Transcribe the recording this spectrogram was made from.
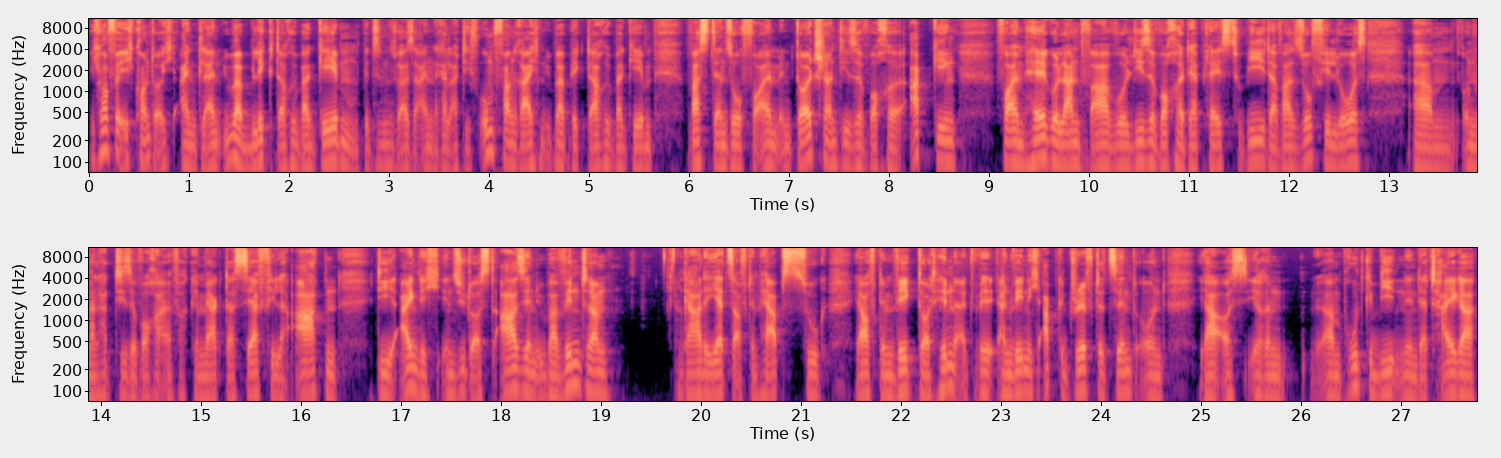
Ich hoffe, ich konnte euch einen kleinen Überblick darüber geben, beziehungsweise einen relativ umfangreichen Überblick darüber geben, was denn so vor allem in Deutschland diese Woche abging. Vor allem Helgoland war wohl diese Woche der Place to be. Da war so viel los. Ähm, und man hat diese Woche einfach gemerkt, dass sehr viele Arten, die eigentlich in Südostasien überwintern, gerade jetzt auf dem Herbstzug, ja auf dem Weg dorthin ein wenig abgedriftet sind und ja aus ihren ähm, Brutgebieten in der Taiga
